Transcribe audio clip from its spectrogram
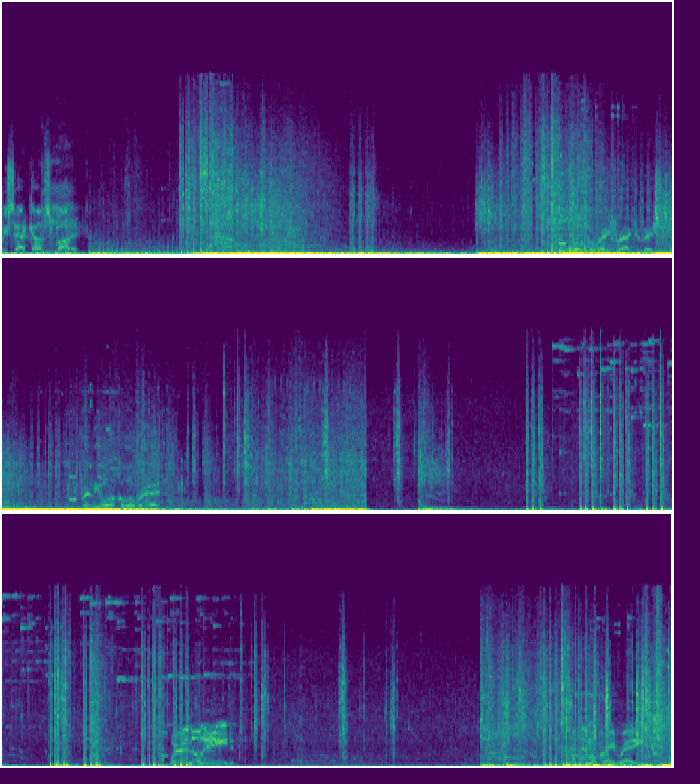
Enemy SATCOM spotted. Oracle ready for activation. Friendly Oracle overhead. We're in the lead. Ready.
